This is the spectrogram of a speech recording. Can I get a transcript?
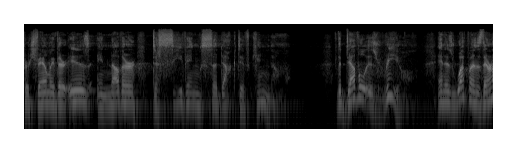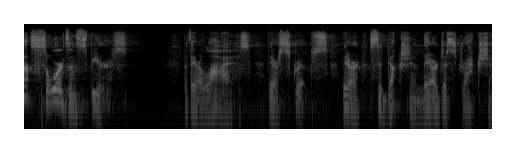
Church family, there is another deceiving, seductive kingdom. The devil is real, and his weapons, they're not swords and spears, but they are lies they are scripts, they are seduction, they are distraction.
